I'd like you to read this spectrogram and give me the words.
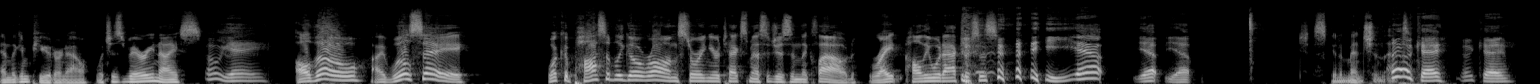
and the computer now, which is very nice. Oh yay. Although, I will say, what could possibly go wrong storing your text messages in the cloud, right, Hollywood actresses? yep. Yep. Yep. just going to mention that. Okay. Okay.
